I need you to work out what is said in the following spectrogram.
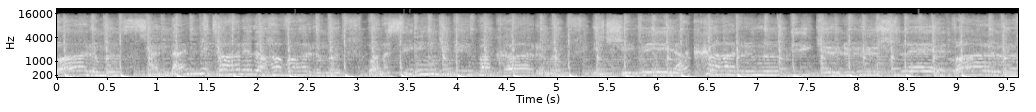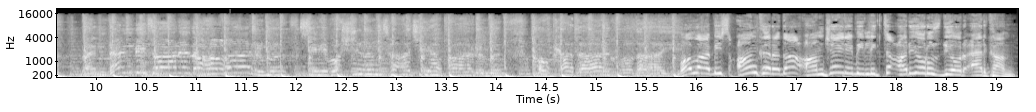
Var mı? Senden bir tane daha var mı? Bana senin gibi bakar mı? İçimi yakar mı? Bir gülüşle Var mı? Benden bir tane daha var mı Seni başının tacı yapar mı O kadar kolay Valla biz Ankara'da amca ile birlikte arıyoruz diyor Erkan.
